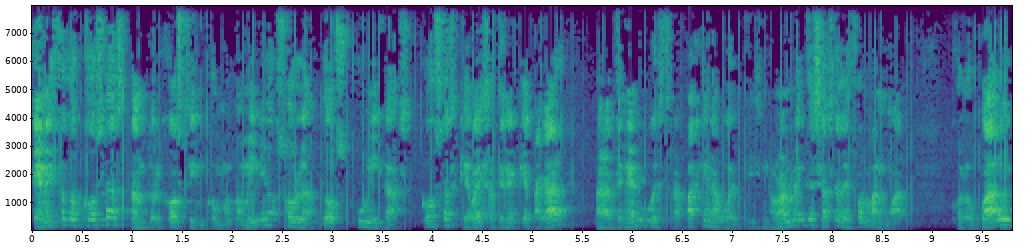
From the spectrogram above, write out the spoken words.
En estas dos cosas, tanto el hosting como el dominio son las dos únicas cosas que vais a tener que pagar para tener vuestra página web y normalmente se hace de forma anual. Con lo cual,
